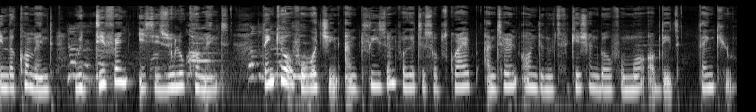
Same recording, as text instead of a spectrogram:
in the comment with different isiZulu comments. Thank you all for watching and please don't forget to subscribe and turn on the notification bell for more updates. Thank you.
